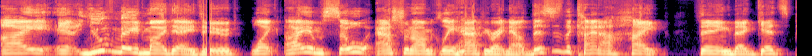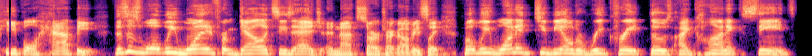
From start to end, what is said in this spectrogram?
I eh, you've made my day, dude. Like I am so astronomically happy right now. This is the kind of hype thing that gets people happy. This is what we wanted from Galaxy's Edge and not Star Trek obviously, but we wanted to be able to recreate those iconic scenes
